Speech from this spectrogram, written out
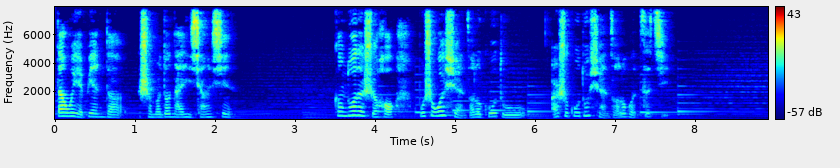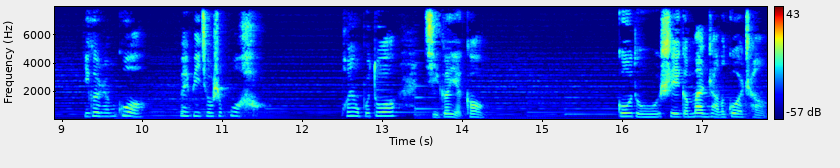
但我也变得什么都难以相信。更多的时候，不是我选择了孤独。而是孤独选择了我自己。一个人过，未必就是不好。朋友不多，几个也够。孤独是一个漫长的过程。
